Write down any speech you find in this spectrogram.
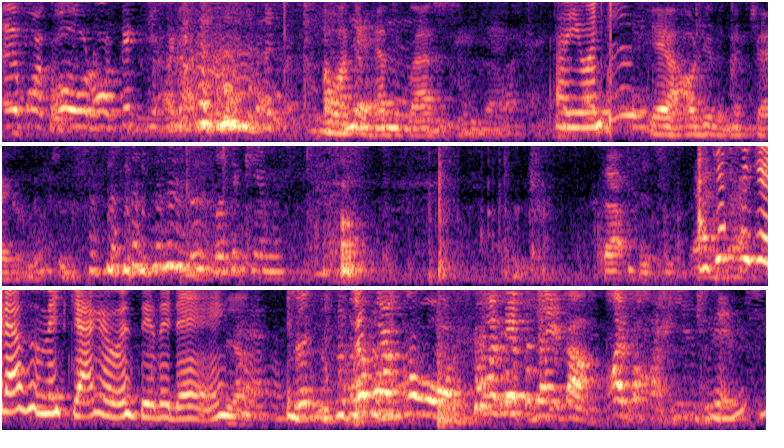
Am I going on Mick Jagger? Oh, I gotta have the glasses to do that. Oh, you want them? Yeah, I'll do the Mick Jagger lips. Let the cameras. That fits. I just figured out who Mick Jagger was the other day. Yeah. See? Am I going on Mick Jagger? I've got huge lips.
